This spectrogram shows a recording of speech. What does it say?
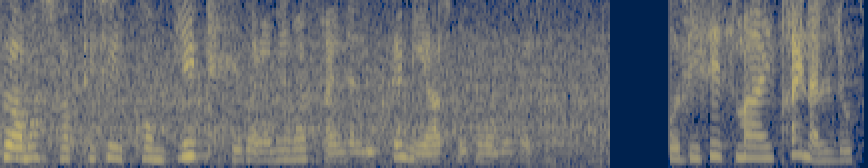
তো আমার সব কিছুই কমপ্লিট এবার আমি আমার ফাইনাল লুকটা নিয়ে আসব তোমাদের কাছে। This is my final look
